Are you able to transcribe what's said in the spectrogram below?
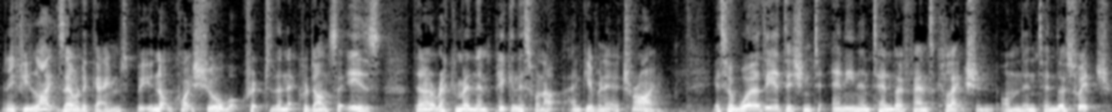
And if you like Zelda games, but you're not quite sure what Crypt of the Necrodancer is, then I recommend them picking this one up and giving it a try. It's a worthy addition to any Nintendo fan's collection on Nintendo Switch.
